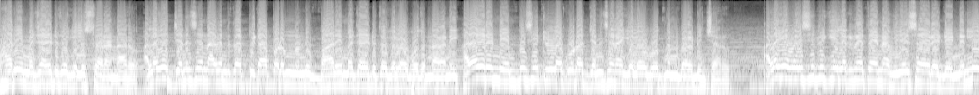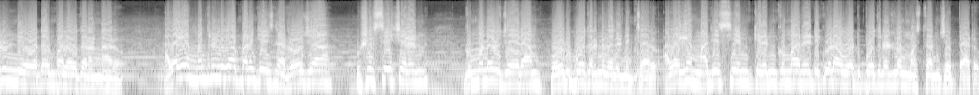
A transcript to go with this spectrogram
భారీ మెజారిటీతో గెలుస్తారన్నారు. అలాగే జనసేన అధినేత పిఠాపురం నుండి భారీ మెజారిటీతో గెలవబోతున్నారని అలాగే రెండు ఎంపీ సీట్లలో కూడా జనసేన గెలవబోతుందని ప్రకటించారు. అలాగే వైసీపీ కీలక నేత అయిన విజయసాయి రెడ్డి నెల్లూరు నుండి ఓటమి పాలవుతారన్నారు. అలాగే మంత్రులుగా పనిచేసిన రోజా ఉషశ్రీ చరణ్ గుమ్మనూరు జయరాం ఓడిపోతారని వెల్లడించారు. అలాగే మాజీ సీఎం కిరణ్ కుమార్ రెడ్డి కూడా ఓడిపోతున్నట్లు మస్తాన్ చెప్పారు.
